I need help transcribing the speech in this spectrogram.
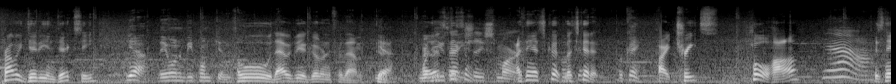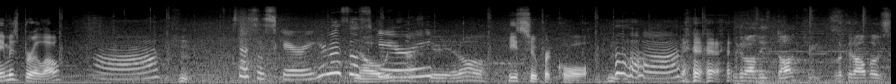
Probably Diddy and Dixie. Yeah, they want to be pumpkins. Oh, that would be a good one for them. Yeah. Well, That's that's actually smart. I think that's good. Let's get it. Okay. All right, treats. Cool, huh? Yeah. His name is Brillo. Aww. It's not so scary. You're not so no, scary. he's not scary at all. He's super cool. Aw. Look at all these dog treats. Look at all those.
